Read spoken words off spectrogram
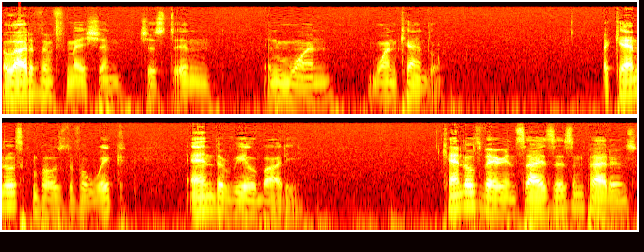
a lot of information just in in one one candle. A candle is composed of a wick and the real body. Candles vary in sizes and patterns,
